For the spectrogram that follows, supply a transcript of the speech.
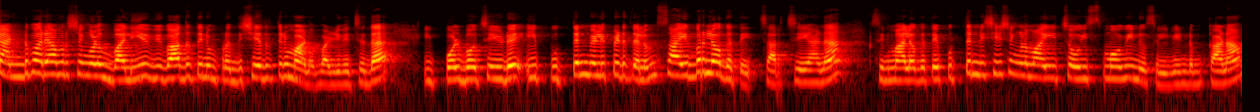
രണ്ട് പരാമർശങ്ങളും വലിയ വിവാദത്തിനും പ്രതിഷേധത്തിനുമാണ് വഴിവെച്ചത്. ഇപ്പോൾ ബോച്ചയുടെ ഈ പുത്തൻ വെളിപ്പെടുത്തലും സൈബർ ലോകത്തെ ചർച്ചയാണ്. സിനിമാ ലോകത്തെ പുത്തൻ വിശേഷങ്ങളുമായി ചോയ്സ് മൂവി ന്യൂസിൽ വീണ്ടും കാണാം.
